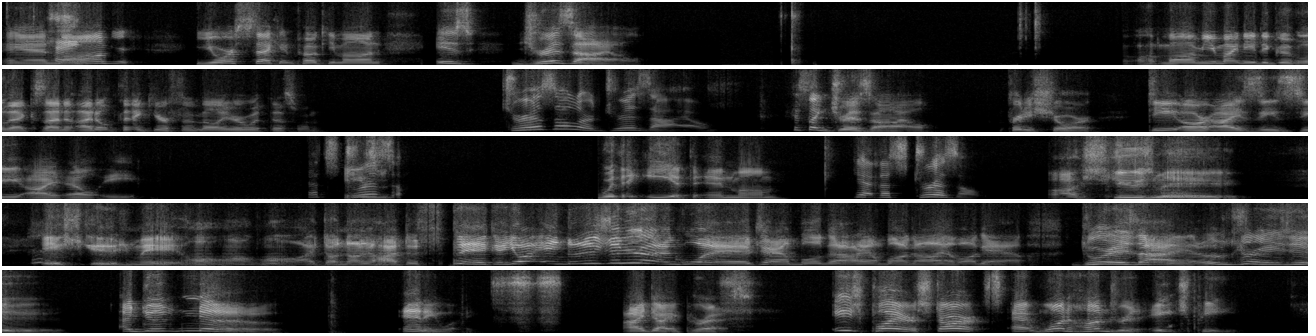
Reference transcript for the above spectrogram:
And Okay. Mom, your, your second Pokemon is Drizzile. Uh, Mom, you might need to Google that because I, don't- I don't think you're familiar with this one. Drizzle or Drizzile? It's like Drizzile. Pretty sure. D R I Z Z I L E. That's Drizzle. With an E at the end, Mom. Yeah, that's Drizzle. Oh, excuse me. Excuse me. Oh, oh, I don't know how to speak your English language. Hamburger, hamburger, hamburger. Drizzle, drizzle. I don't know. Anyway, I digress. Each player starts at 100 HP.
